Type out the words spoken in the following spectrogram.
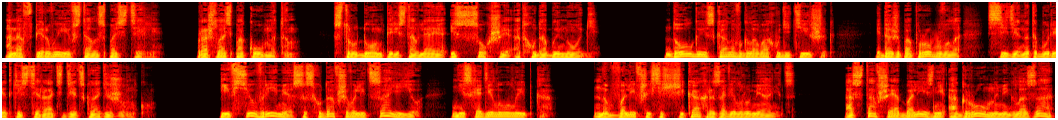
она впервые встала с постели, прошлась по комнатам, с трудом переставляя иссохшие от худобы ноги. Долго искала в головах у детишек и даже попробовала, сидя на табуретке, стирать детскую одежонку. И все время с исхудавшего лица ее не сходила улыбка. На ввалившихся щеках разовел румянец. Оставшие от болезни огромными глаза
